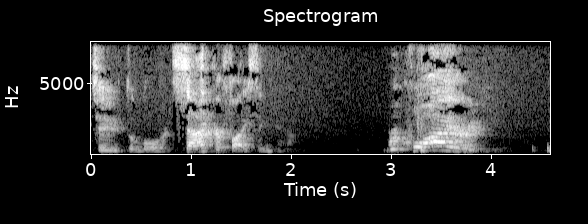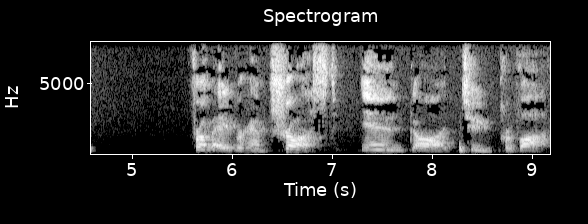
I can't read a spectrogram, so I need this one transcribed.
to the Lord, sacrificing him, requiring from Abraham trust in God to provide.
